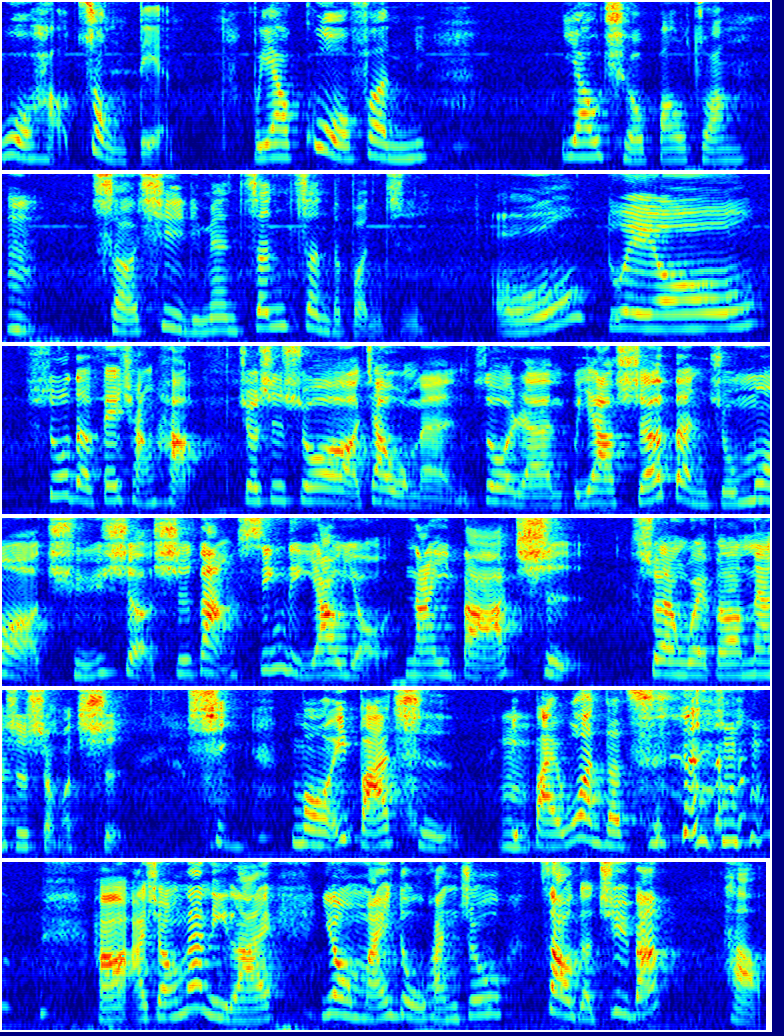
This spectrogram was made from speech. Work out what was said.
握好重点，不要过分要求包装。嗯，舍弃里面真正的本质。哦，对哦，说的非常好，就是说叫我们做人不要舍本逐末、取舍失当，心里要有那一把尺。虽然我也不知道那是什么尺，是某一把尺，一百万的尺。好，阿雄，那你来用买椟还珠造个句吧。好，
